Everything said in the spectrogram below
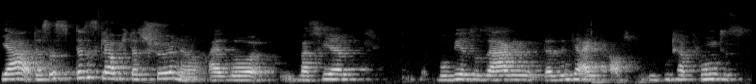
Ja, das ist, das ist, glaube ich, das Schöne. Also, was wir, wo wir so sagen, da sind wir eigentlich auch ein guter Punkt, es,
